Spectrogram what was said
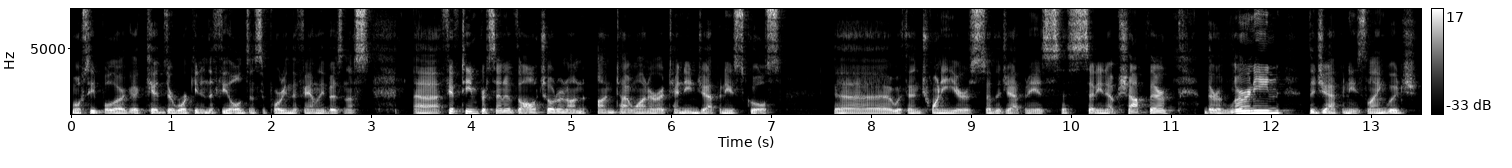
Most people are, uh, kids are working in the fields and supporting the family business. Uh, 15% of all children on, on Taiwan are attending Japanese schools. Uh, within 20 years of the Japanese setting up shop there. They're learning the Japanese language.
